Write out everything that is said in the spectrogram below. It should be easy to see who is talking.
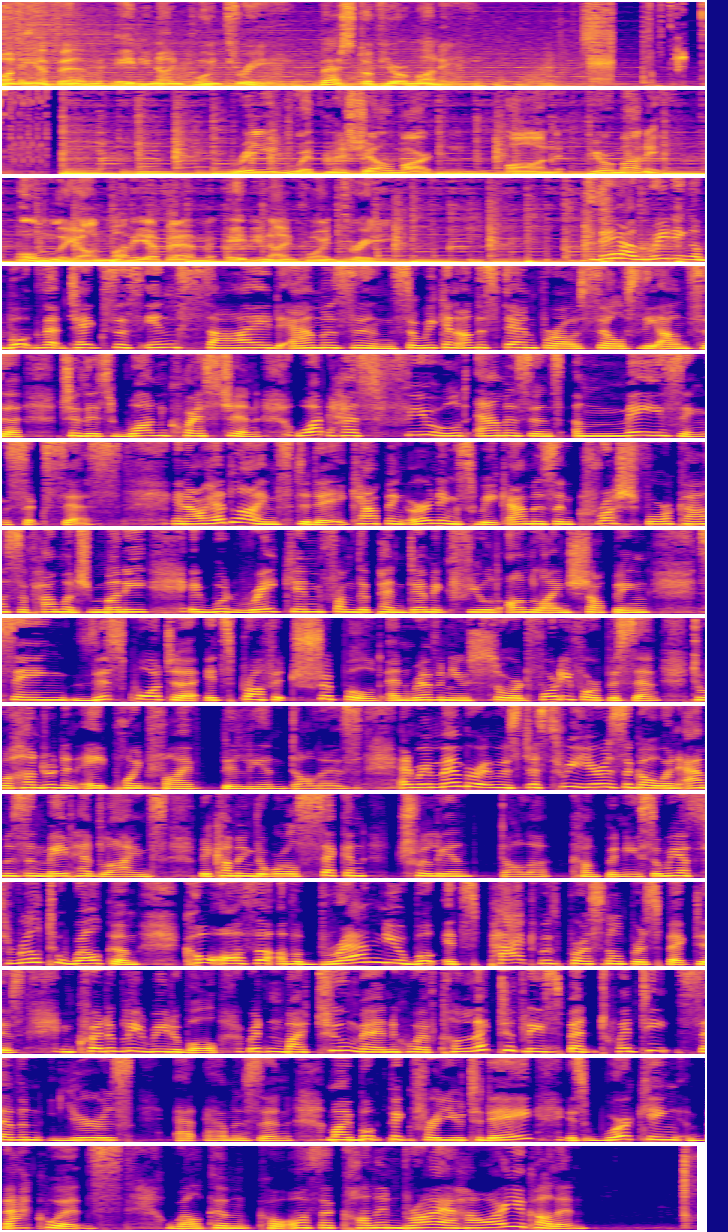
Speaker 1: Money FM 89.3. Best of your money. Read with Michelle Martin on Your Money, only on Money FM 89.3.
Speaker 2: Today I'm reading a book that takes us inside Amazon so we can understand for ourselves the answer to this one question. What has fueled Amazon's amazing success? In our headlines today, capping earnings week, Amazon crushed forecasts of how much money it would rake in from the pandemic fueled online shopping, saying this quarter its profit tripled and revenue soared 44% to $108.5 billion. And remember, it was just three years ago when Amazon made headlines becoming the world's second trillion dollar company. So we are thrilled to welcome co-author of a brand new book. It's packed with personal perspectives, incredibly readable, written by two men who have collectively spent 27 years at Amazon. My book pick for you today is Working Backwards. Welcome co-author Colin Bryar. How are you, Colin?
